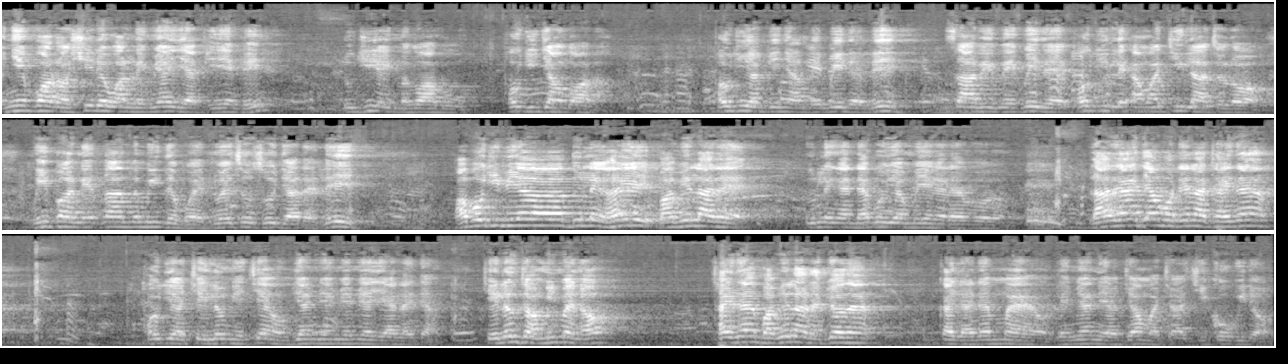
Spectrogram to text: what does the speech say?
အငင်းပွားတော့ရှိတဲ့ဝါလင်မြရက်ပြင်းလေလူကြီးအိမ်မသွားဘူးဖုတ်ကြီးကြောင်းသွားတာဖုတ်ကြီးကပညာသင်ပေးတယ်လေစာရီသင်ပေးတယ်ဖုတ်ကြီးလည်းအမကြီးလာဆိုတော့မိဘနဲ့သားသမီးတွေပဲနှွဲဆိုးဆိုးကြတယ်လေဘာဖုတ်ကြီးဗျာသူလည်းဟေးဘာဖြစ်လာတဲ့သူလည်းငါတက်ဖို့ရမရကြတယ်ဘောလာတဲ့အကြောင်းပေါ်တင်လာထိုင်တဲ့ ဖုတ်ကြီးကချိန်လုံးနဲ့ကြက်အောင်ပြန်ပြန်ပြန်ပြန်ရလိုက်တာချိန်လုံးကြောင့်မိမဲ့နော်ထိုင်တဲ့ဘာဖြစ်လာတယ်ပြောတဲ့ကြိုက်လာတဲ့မှန်လင်မြနေအောင်ကြောင်းမှာကြာကြီးကိုပြီးတော့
